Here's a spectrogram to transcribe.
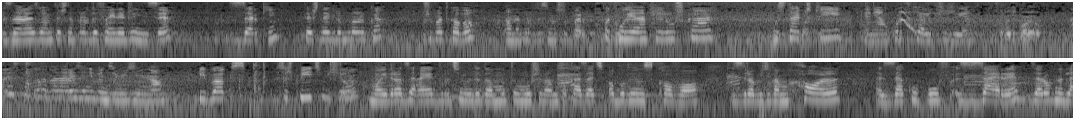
Znalazłam też naprawdę fajne jeansy z Zarki. Też nagram rolkę przypadkowo, a naprawdę są super. Pakuję pieluszkę, chusteczki. Ja nie mam kurtki, ale przeżyję. Weź moją. Ale spoko, chyba na razie nie będzie mi zimno. B-box. Chcesz pić, misiu? Moi drodzy, a jak wrócimy do domu, to muszę wam pokazać obowiązkowo i zrobić wam haul z zakupów z Zary, zarówno dla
